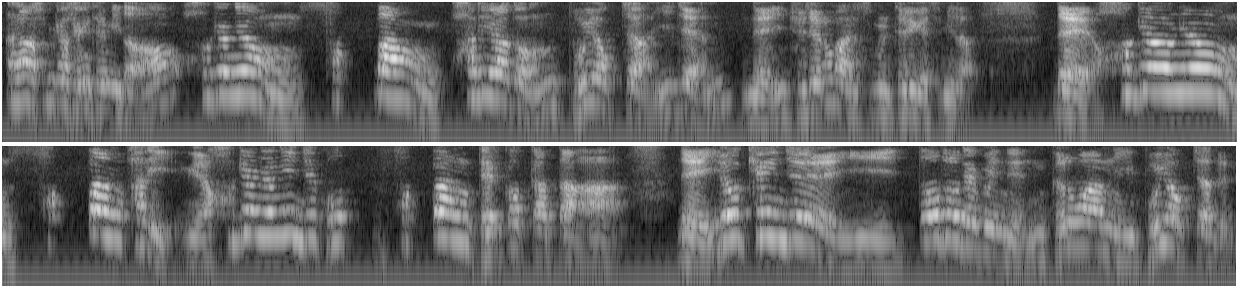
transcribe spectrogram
안녕하십니까 정희태입니다. 허경영 석방 파리하던 도역자 이젠 네, 이 주제로 말씀을 드리겠습니다. 네, 허경영 석방 파리 예, 허경영이 이제 곧 석방 될 것 같다. 네, 이렇게 이제 이 떠들어대고 있는 그러한 이 부역자들.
